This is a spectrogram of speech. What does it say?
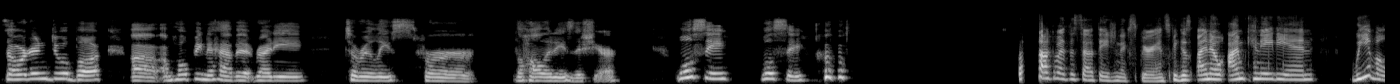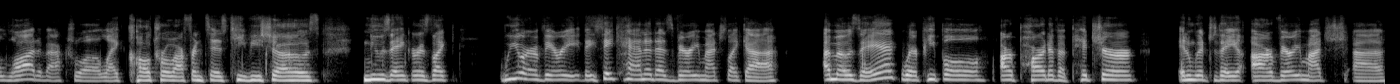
so we're going to do a book. Uh, I'm hoping to have it ready to release for the holidays this year. We'll see. We'll see. Let's talk about the South Asian experience because I know I'm Canadian. We have a lot of actual like cultural references, TV shows, news anchors. Like we are a very, they say Canada is very much like a, a mosaic where people are part of a picture in which they are very much uh,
